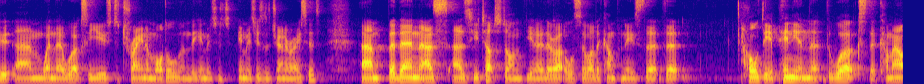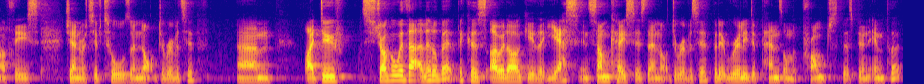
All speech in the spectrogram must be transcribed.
who, um, when their works are used to train a model and the images, images are generated. Um, but then, as, as you touched on, you know, there are also other companies that, that hold the opinion that the works that come out of these generative tools are not derivative. Um, I do struggle with that a little bit because I would argue that yes, in some cases they're not derivative, but it really depends on the prompt that's been input.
